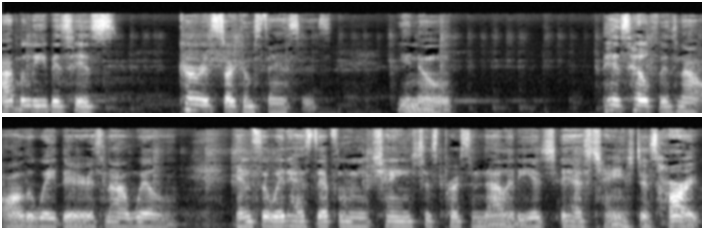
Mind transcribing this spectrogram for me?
I believe it's his current circumstances. You know, his health is not all the way there. It's not well. And so it has definitely changed his personality. It, it has changed his heart.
